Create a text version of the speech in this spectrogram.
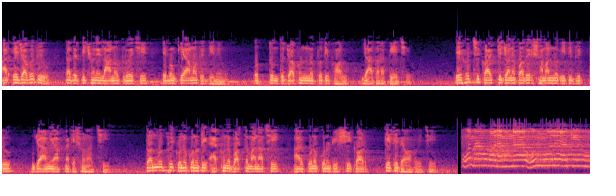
আর এ জগতেও তাদের পিছনে লানত রয়েছে এবং কেয়ামতের দিনেও অত্যন্ত জঘন্য প্রতিফল যা তারা পেয়েছে এ হচ্ছে কয়েকটি জনপদের সামান্য ইতিবৃত্ত যা আমি আপনাকে শোনাচ্ছি তন্মধ্যে কোন কোনটি এখনো বর্তমান আছে আর কোন কোনটি শিকড় কেটে দেওয়া হয়েছে وما ظلمناهم ولكن ظلموا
